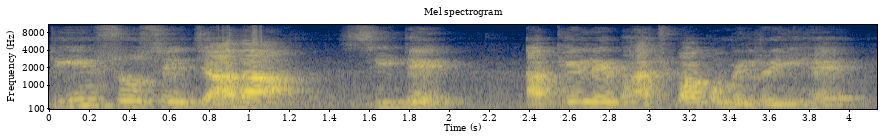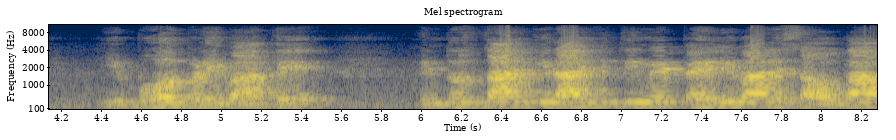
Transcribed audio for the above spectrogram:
300 से ज़्यादा सीटें अकेले भाजपा को मिल रही है, ये बहुत बड़ी बात है। हिंदुस्तान की राजनीति में पहली बार ऐसा होगा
